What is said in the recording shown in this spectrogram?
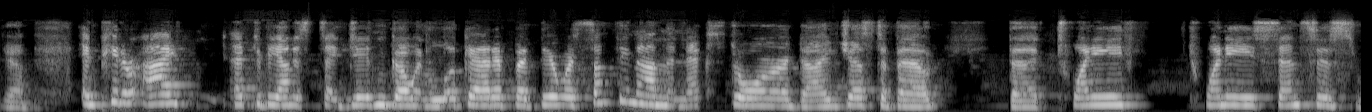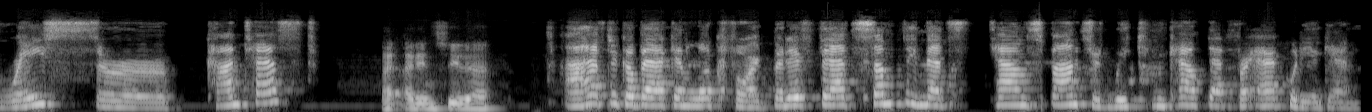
Yeah. And Peter, I have to be honest, I didn't go and look at it, but there was something on the Nextdoor digest about the 2020 census race or contest. I, I didn't see that. I'll have to go back and look for it, but if that's something that's town-sponsored, we can count that for equity again.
